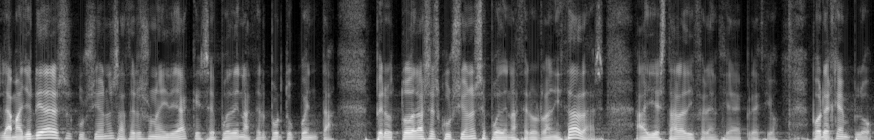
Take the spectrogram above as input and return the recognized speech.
La mayoría de las excursiones, haceros una idea, que se pueden hacer por tu cuenta, pero todas las excursiones se pueden hacer organizadas. Ahí está la diferencia de precio. Por ejemplo,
